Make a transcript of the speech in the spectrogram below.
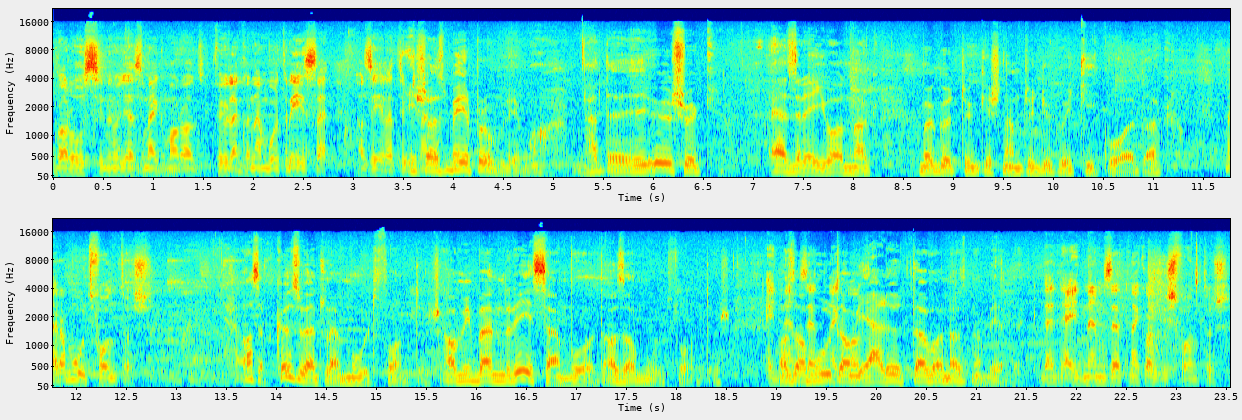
valószínű, hogy ez megmarad, főleg, ha nem volt része az életüknek. És az miért probléma? Hát ősök ezrei vannak mögöttünk, és nem tudjuk, hogy kik voltak. Mert a múlt fontos. Az a közvetlen múlt fontos. Amiben részem volt, az a múlt fontos. Egy az a múlt, ami a... előtte van, az nem érdekel. De egy nemzetnek az is fontos.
